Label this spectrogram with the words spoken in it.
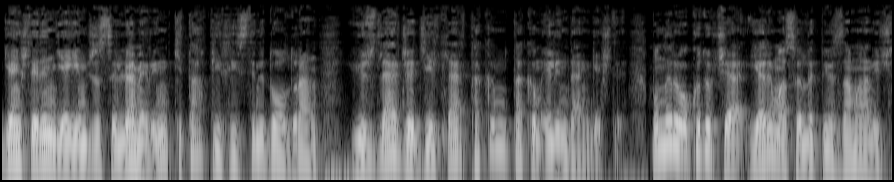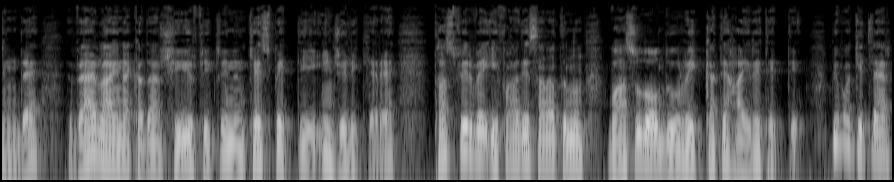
gençlerin yayımcısı Lömer'in kitap firhistini dolduran yüzlerce ciltler takım takım elinden geçti. Bunları okudukça yarım asırlık bir zaman içinde Verlaine'a kadar şiir fikrinin kesbettiği inceliklere, tasvir ve ifade sanatının vasıl olduğu rikkate hayret etti. Bir vakitler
